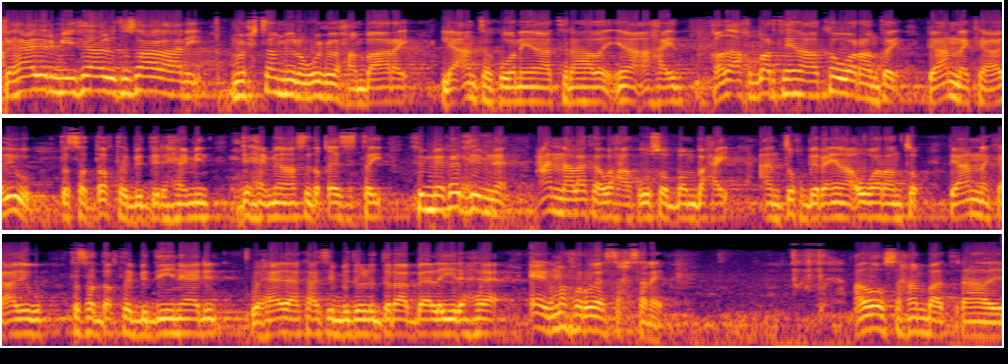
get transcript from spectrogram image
Fa haada almihaalu tusaalahani muxtamirun wuxuu xambaaray lian takuuna inaad tidhaahda inaa ahayd qad akhbarta inaad ka warantay biannaka adigu tasadaqta bidirhamin dirham inaad sadaqaysatay uma kadibna canna laka waxaa kuusoo banbaxay an tuhbira inaad u waranto biannaka adigu tasadaqta bidiinaarin wahaadaa kaasi bedeludiraab baa la eeg mar adoo saxan baad tiraahday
